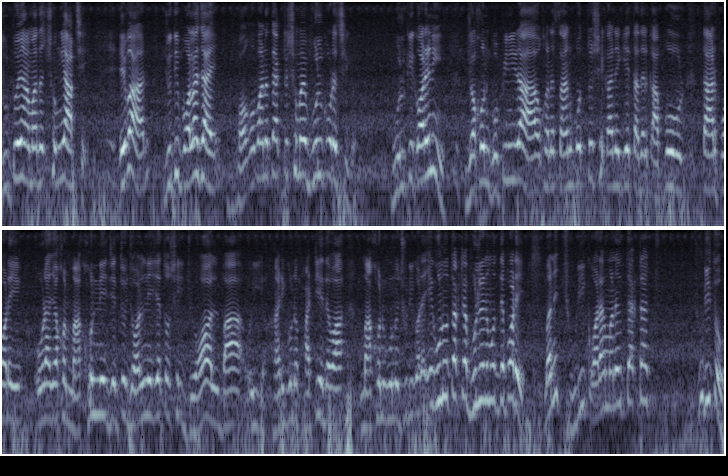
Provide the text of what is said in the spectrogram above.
দুটোই আমাদের সঙ্গে আছে। এবার যদি বলা যায়, ভগবানও তো একটা সময় ভুল করেছিল। ভুল কি করেনি? যখন গোপিনীরা ওখানে স্নান করতো, সেখানে গিয়ে তাদের কাপড়, তারপরে ওরা যখন মাখন নিয়ে যেত, জল নিয়ে যেত, সেই জল বা ওই হাঁড়িগুলো ফাটিয়ে দেওয়া, মাখনগুলো চুরি করা, এগুলো তো একটা ভুলের মধ্যে পড়ে। মানে চুরি করা মানে তো একটা চুরি তো।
